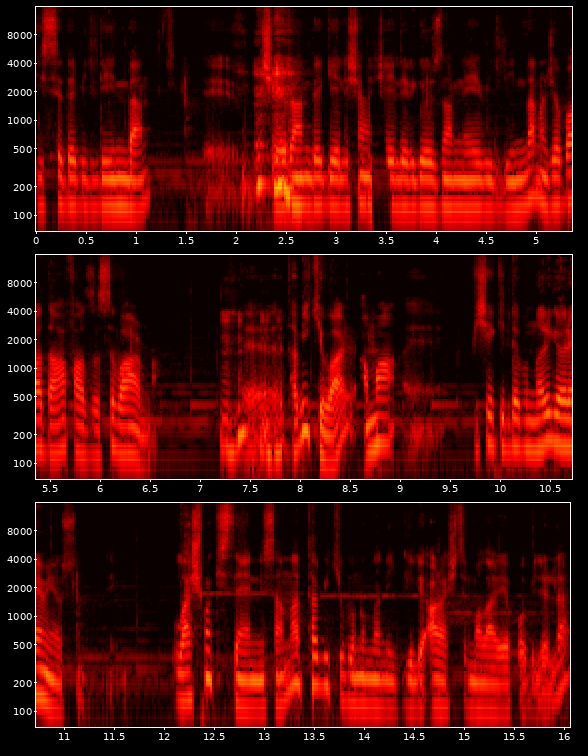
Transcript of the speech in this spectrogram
hissedebildiğinden e, çevrende gelişen şeyleri gözlemleyebildiğinden acaba daha fazlası var mı? Hı. tabii ki var ama e, bir şekilde bunları göremiyorsun. E, Ulaşmak isteyen insanlar tabii ki bununla ilgili araştırmalar yapabilirler.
